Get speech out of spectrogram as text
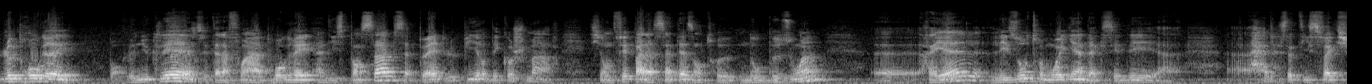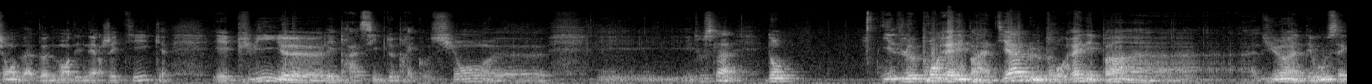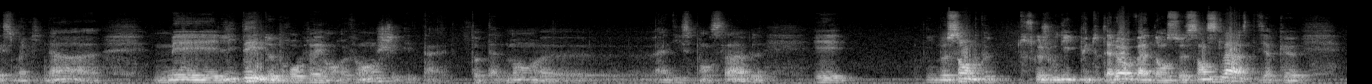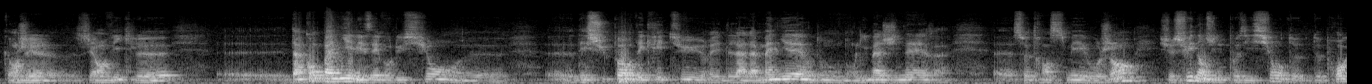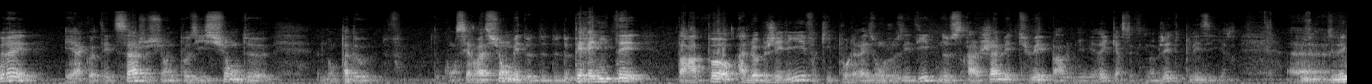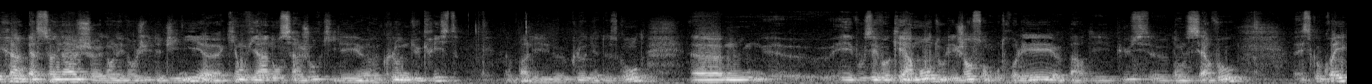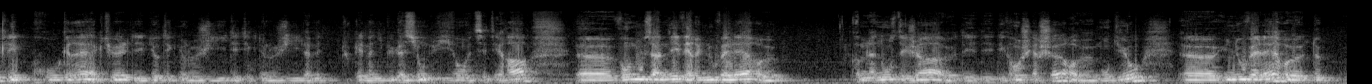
le progrès, bon, le nucléaire, c'est à la fois un progrès indispensable, ça peut être le pire des cauchemars. Si on ne fait pas la synthèse entre nos besoins euh, réels, les autres moyens d'accéder à, à la satisfaction de la demande énergétique, et puis euh, les principes de précaution euh, et, tout cela. Donc, le progrès n'est pas un diable, le progrès n'est pas un, dieu, un deus ex machina, mais l'idée de progrès, en revanche, est totalement euh, indispensable. Et il me semble que tout ce que je vous dis depuis tout à l'heure va dans ce sens-là, c'est-à-dire que quand j'ai envie d'accompagner les évolutions euh, des supports d'écriture et de la, manière dont, l'imaginaire euh, se transmet aux gens, je suis dans une position de, progrès. Et à côté de ça, je suis en une position de, non pas de, conservation, mais de, pérennité par rapport à l'objet livre, qui, pour les raisons que je vous ai dites, ne sera jamais tué par le numérique, car c'est un objet de plaisir. Vous avez créé un personnage dans l'évangile de Ginny, euh, qui on vient annoncer un jour qu'il est clone du Christ. On parlait de clone il y a deux secondes et vous évoquez un monde où les gens sont contrôlés euh, par des puces euh, dans le cerveau. Est-ce que vous croyez que les progrès actuels des biotechnologies, des technologies, toutes les manipulations du vivant, etc., euh, vont nous amener vers une nouvelle ère, comme l'annoncent déjà des, grands chercheurs mondiaux, une nouvelle ère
